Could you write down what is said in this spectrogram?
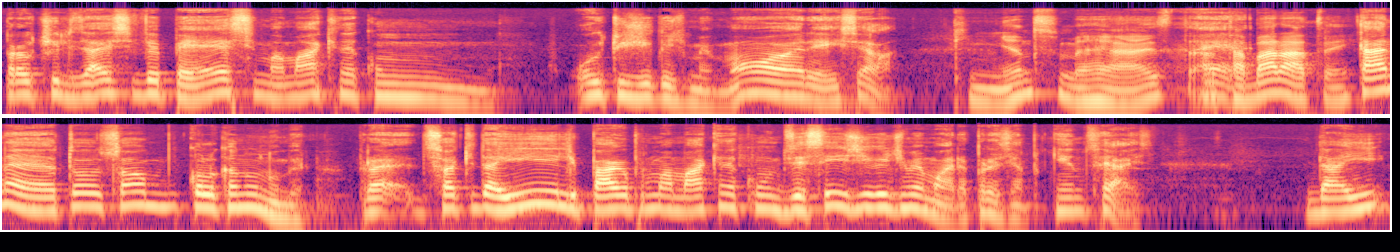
para utilizar esse VPS, uma máquina com 8 GB de memória e sei lá. 500 reais tá, é, tá barato, hein? Tá, né? Eu tô só colocando um número. Pra, só que daí ele paga para uma máquina com 16 GB de memória, por exemplo, 500 reais. Daí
